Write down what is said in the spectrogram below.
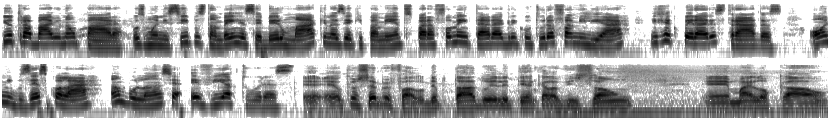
E o trabalho não para. Os municípios também receberam máquinas e equipamentos para fomentar a agricultura familiar e recuperar estradas, ônibus escolar, ambulância e viaturas. É, é o que eu sempre falo, o deputado ele tem aquela visão é, mais local,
